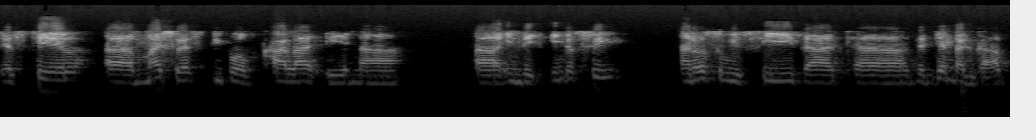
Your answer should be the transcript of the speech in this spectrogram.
there's still much less people of color in, in the industry. And also we see that the gender gap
